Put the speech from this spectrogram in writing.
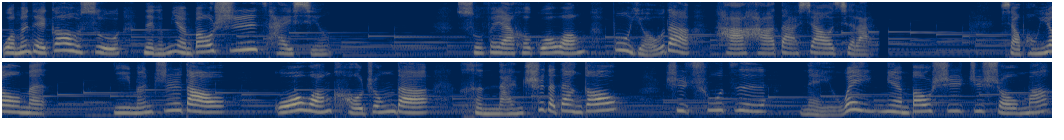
我们得告诉那个面包师才行。”苏菲亚和国王不由得哈哈大笑起来。小朋友们，你们知道国王口中的很难吃的蛋糕是出自哪位面包师之手吗？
